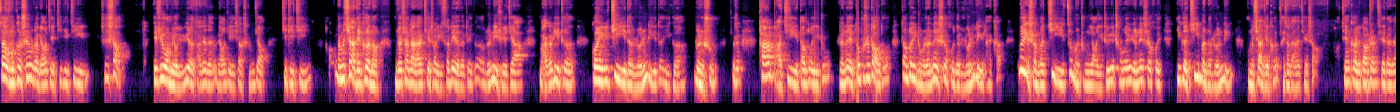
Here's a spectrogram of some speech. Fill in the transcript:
在我们更深入的了解集体记忆之上，也许我们有余裕的，大家的了解一下什么叫集体记忆。好，那么下节课呢，我们就向大家介绍以色列的这个伦理学家玛格丽特关于记忆的伦理的一个论述，就是他把记忆当做一种人类都不是道德，当做一种人类社会的伦理来看。为什么记忆这么重要，以至于成为人类社会一个基本的伦理？我们下节课再向大家介绍。今天课就到这儿，谢谢大家。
